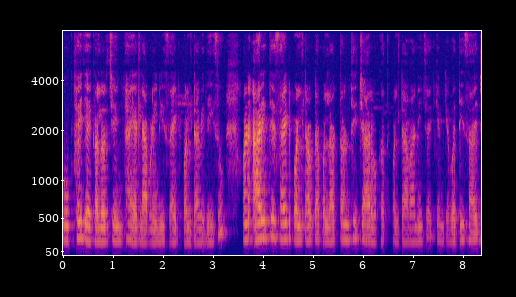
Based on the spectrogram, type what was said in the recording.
કૂક થઈ જાય, કલર ચેન્જ થાય એટલે આપણે એની સાઈડ પલટાવી દઈશું. અને આ રીતે સાઈડ પલટાવતા પલટાવતા ત્રણથી ચાર વખત પલટાવવાની છે. કેમ કે બધી સાઈડ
